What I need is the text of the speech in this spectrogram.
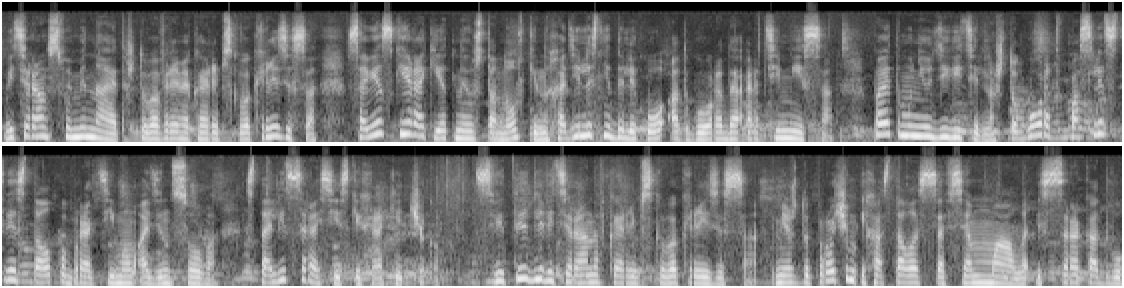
Ветеран вспоминает, что во время Карибского кризиса советские ракетные установки находились недалеко от города Артемиса. Поэтому неудивительно, что город впоследствии стал побратимом Одинцова, столицы российских ракетчиков. Цветы для ветеранов Карибского кризиса. Между прочим, их осталось совсем мало. Из 42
